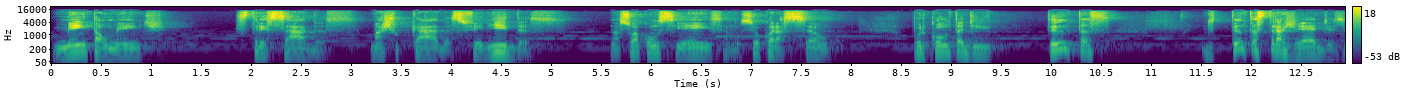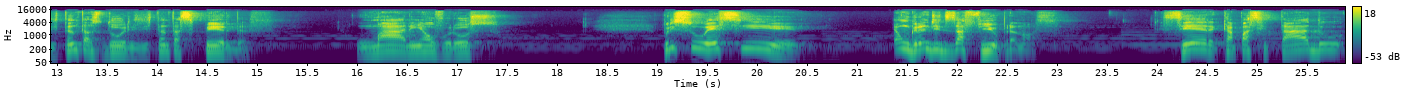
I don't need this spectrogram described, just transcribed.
mentalmente, estressadas, machucadas, feridas na sua consciência, no seu coração, por conta de tantas de tantas tragédias, de tantas dores, de tantas perdas, um mar em alvoroço. Por isso esse é um grande desafio para nós. Ser capacitado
